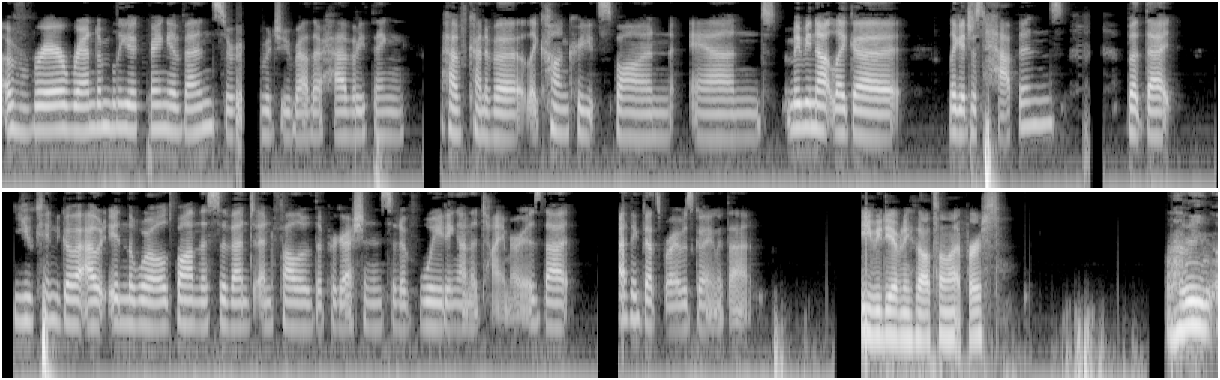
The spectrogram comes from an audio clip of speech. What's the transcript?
of rare randomly occurring events or would you rather have everything have kind of a like concrete spawn and maybe not like a like it just happens but that you can go out in the world, spawn this event, and follow the progression instead of waiting on a timer. Is that? I think that's where I was going with that. Evie, do you have any thoughts on that first? I mean,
